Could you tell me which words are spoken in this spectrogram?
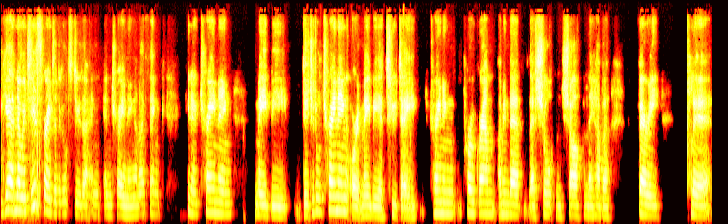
Yeah, no, it is very difficult to do that in, in training. And I think, you know, training may be digital training or it may be a two day training program. I mean, they're, they're short and sharp and they have a very clear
